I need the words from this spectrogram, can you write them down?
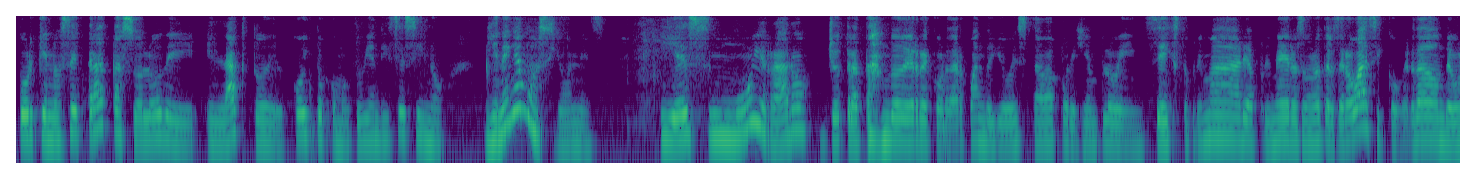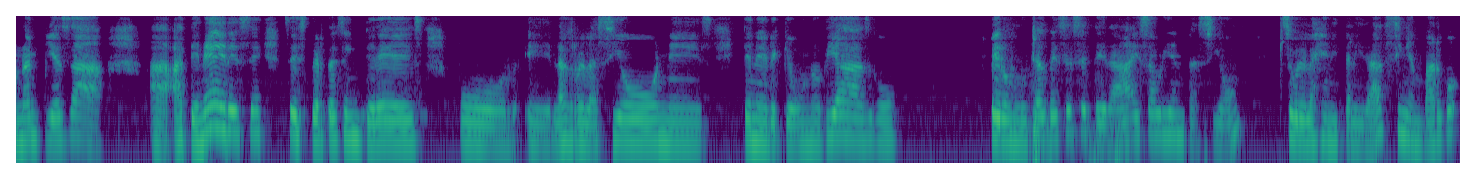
porque no se trata solo de el acto del coito, como tú bien dices, sino vienen emociones, y es muy raro yo tratando de recordar cuando yo estaba, por ejemplo, en sexto primaria, primero, segundo, tercero básico, ¿verdad? Donde uno empieza a, tener ese, se despierta ese interés por eh, las relaciones, tener que un noviazgo, pero muchas veces se te da esa orientación sobre la genitalidad, sin embargo,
